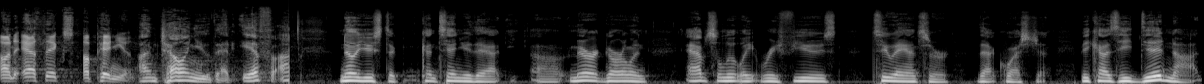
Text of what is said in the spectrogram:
an ethics opinion? I'm telling you that if I. No use to continue that. Uh, Merrick Garland absolutely refused to answer that question because he did not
